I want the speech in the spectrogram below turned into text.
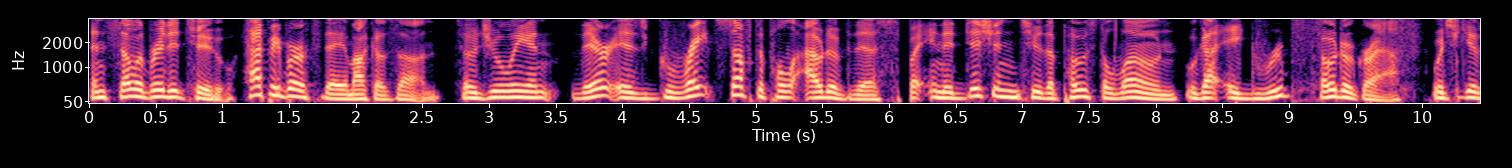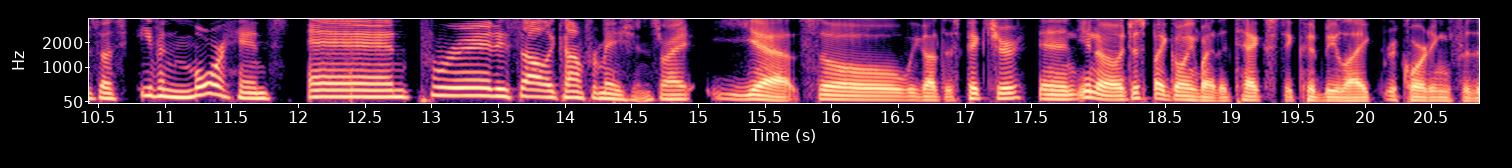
and celebrated too. Happy birthday, Mako-san. So, Julian, there is great stuff to pull out of this, but in addition to the post alone, we got a group photograph, which gives us even more hints and pretty solid confirmations, right? Yeah, so we got this picture, and you know, just by going by the text, it could be like recording for the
